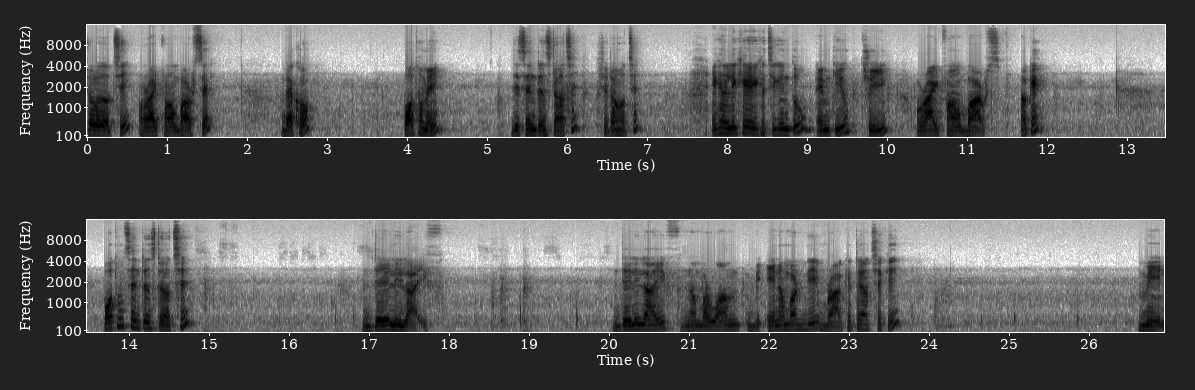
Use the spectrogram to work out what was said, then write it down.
চলে যাচ্ছি রাইট ফর্ম ভার্বসে দেখো, প্রথমেই যে সেন্টেন্সটা আছে, সেটা হচ্ছে এখানে লিখে রেখেছি কিন্তু M Q three right form verbs okay প্রথম সেন্টেন্সটা আছে daily life daily life number one A number দিয়ে ব্রাকেটে আছে কি? মেন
